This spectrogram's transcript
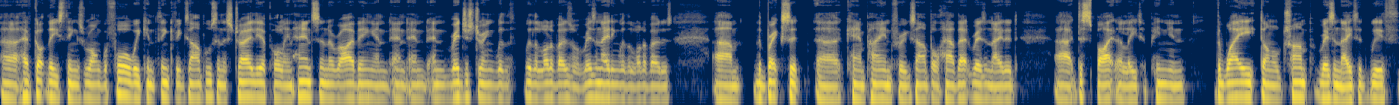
uh, have got these things wrong before. We can think of examples in Australia: Pauline Hanson arriving and and and and registering with with a lot of voters or resonating with a lot of voters. Um, the Brexit uh, campaign, for example, how that resonated uh, despite elite opinion. The way Donald Trump resonated with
